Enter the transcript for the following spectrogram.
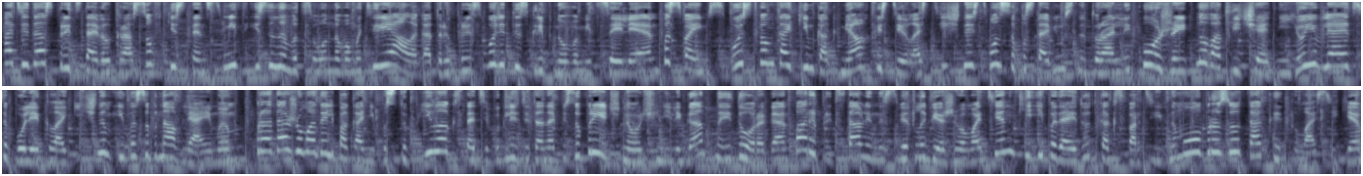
Adidas представил кроссовки Stan Smith из инновационного материала, который производит из грибного мицелия. По своим свойствам, таким как мягкость и эластичность, он сопоставим с натуральной кожей, но в отличие от нее является более экологичным и возобновляемым. Продажу модель пока не поступила, кстати, выглядит она безупречно, очень элегантно и дорого. Пары представлены в светло-бежевом оттенке и подойдут как спортивному образу, так и классике.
